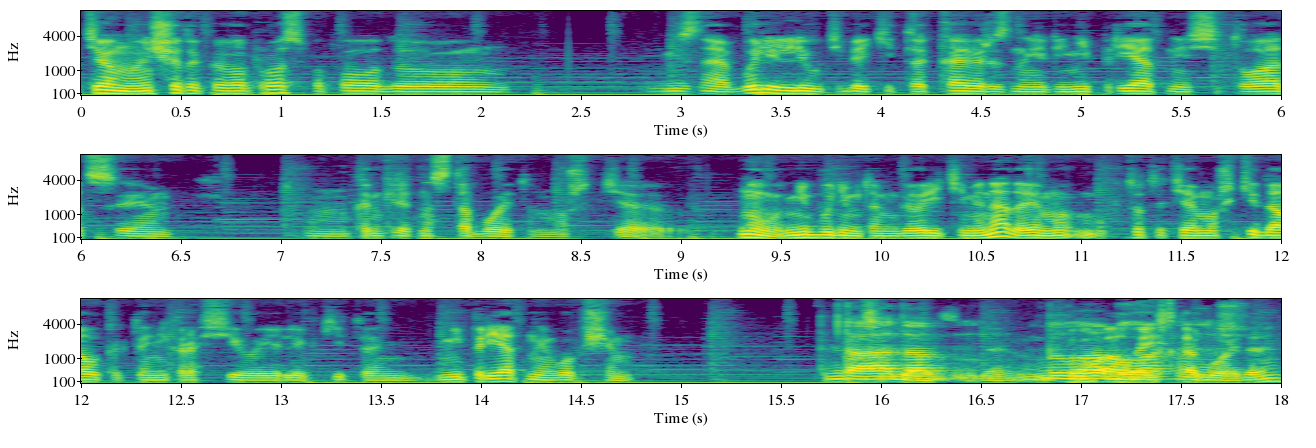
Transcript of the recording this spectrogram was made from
Тёма, еще такой вопрос по поводу, не знаю, были ли у тебя какие-то каверзные или неприятные ситуации конкретно с тобой, там, может, тебя, ну, не будем там говорить имена, да, кто-то тебя, может, кидал как-то некрасиво или какие-то неприятные, в общем, да, да, да. Была, была, и с тобой, да?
